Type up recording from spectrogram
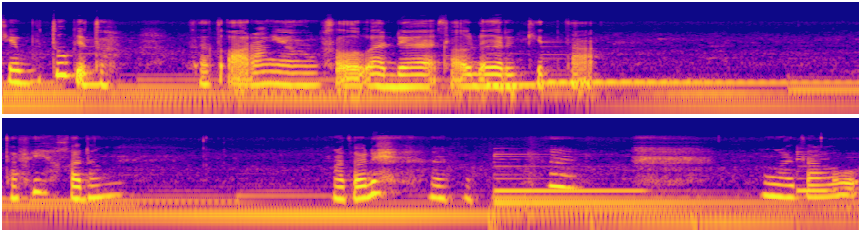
kayak butuh gitu. Satu orang yang selalu ada selalu dengerin kita. Tapi ya kadang nggak tahu deh nggak tahu.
